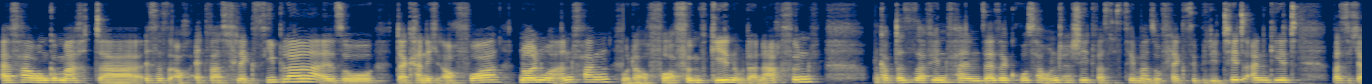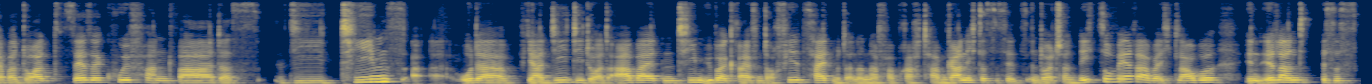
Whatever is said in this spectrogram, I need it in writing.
Erfahrung gemacht. Da ist es auch etwas flexibler. Also da kann ich auch vor 9 Uhr anfangen oder auch vor 5 gehen oder nach 5. Ich glaube, das ist auf jeden Fall ein sehr, sehr großer Unterschied, was das Thema so Flexibilität angeht. Was ich aber dort sehr, sehr cool fand, war, dass die Teams äh, oder ja, die, die dort arbeiten, teamübergreifend auch viel Zeit miteinander verbracht haben. Gar nicht, dass es jetzt in Deutschland nicht so wäre, aber ich glaube, in Irland ist es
